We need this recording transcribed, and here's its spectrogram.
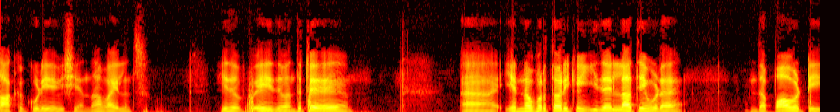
தாக்கக்கூடிய விஷயந்தான் வைலன்ஸ் இது இது வந்துட்டு என்னை பொறுத்த வரைக்கும் இது எல்லாத்தையும் விட இந்த பாவர்ட்டி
